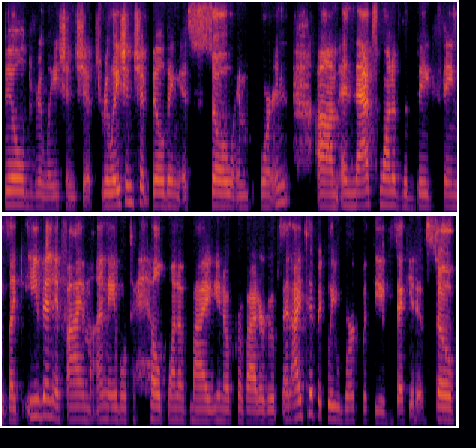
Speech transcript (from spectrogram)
build relationships. Relationship building is so important. Um, and that's one of the big things. Like, even if I'm unable to help one of my, you know, provider groups, and I typically work with the executives. So,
